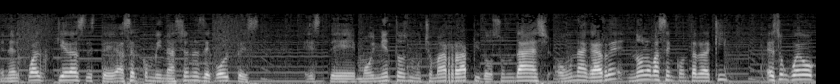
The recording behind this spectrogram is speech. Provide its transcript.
en el cual quieras este, hacer combinaciones de golpes, este, movimientos mucho más rápidos, un dash o un agarre, no lo vas a encontrar aquí. Es un juego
